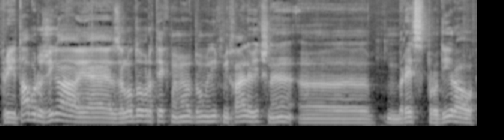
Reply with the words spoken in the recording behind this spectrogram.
Pri taboru žiga je zelo dobro tekmo imel Dominik Mihajlovič, ne, uh, res prodiral. Uh,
